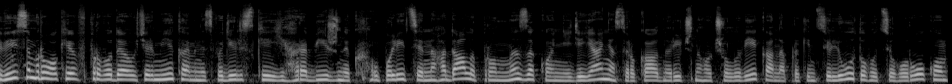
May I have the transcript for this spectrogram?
Вісім років проведе у тюрмі Кам'янець-Подільський грабіжник. У поліції нагадали про незаконні діяння 41-річного чоловіка. Наприкінці лютого цього року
